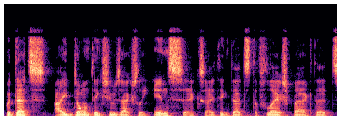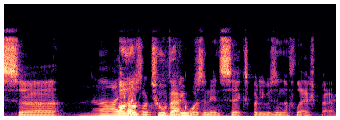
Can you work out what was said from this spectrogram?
But that's I don't think she was actually in six. I think that's the flashback. That's uh, No, I oh no no she- Tuvok was- wasn't in six, but he was in the flashback.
